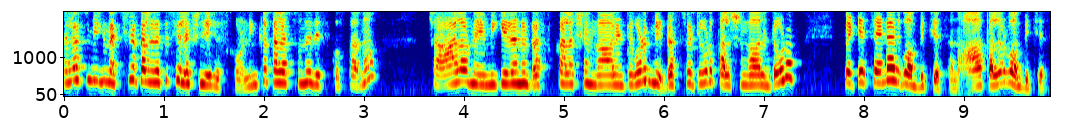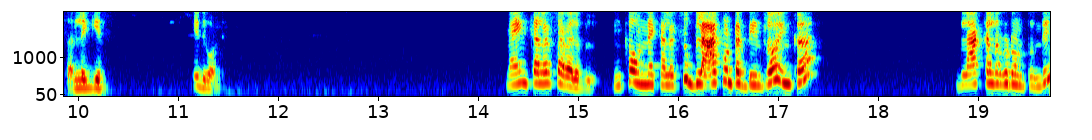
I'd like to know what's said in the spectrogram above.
కలర్స్ మీకు నచ్చిన కలర్ అయితే సెలెక్షన్ చేసేసుకోండి. ఇంకా కలర్స్ ఉన్నాయి తీసుకొస్తాను. చాలా ఉన్నాయి. మీకు ఏదైనా డ్రెస్ కలెక్షన్ కావాలంటే కూడా మీ డ్రెస్ పెట్టి కూడా కలెక్షన్ కావాలంటే కూడా పెట్టేసేయండి. అది పంపించేస్తాను. ఆ కలర్ పంపించేస్తాను. లెగ్గిన్. ఇదిగోండి. Nine colours available. ఇంకా ఉన్నాయి కలర్స్. బ్లాక్ ఉంటుంది దీంట్లో. ఇంకా బ్లాక్ కలర్ కూడా ఉంటుంది.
